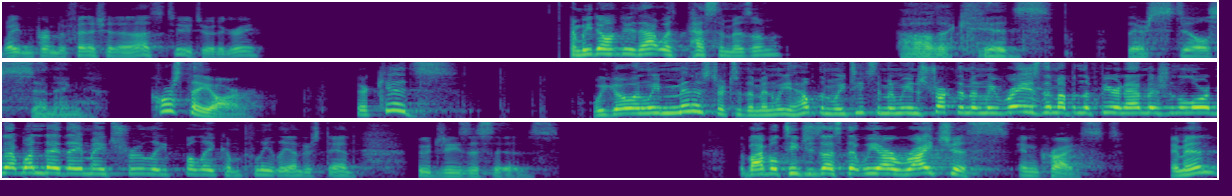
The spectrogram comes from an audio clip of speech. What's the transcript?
Waiting for him to finish it in us too to a degree. And we don't do that with pessimism. Oh, the kids, they're still sinning. Of course they are. They're kids. We go and we minister to them and we help them, and we teach them and we instruct them and we raise them up in the fear and admonition of the Lord that one day they may truly, fully, completely understand who Jesus is. The Bible teaches us that we are righteous in Christ. Amen?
